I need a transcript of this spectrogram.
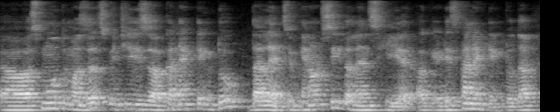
uh, smooth muscles which is uh, connecting to the lens. You cannot see the lens here. Okay it is connecting to the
